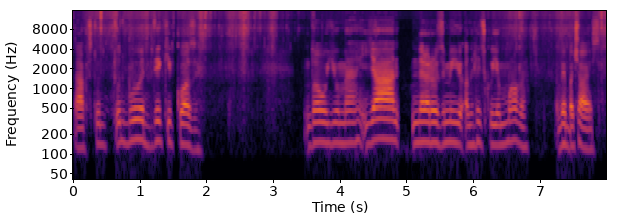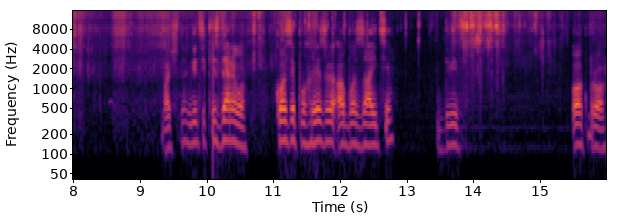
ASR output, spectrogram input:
Так, тут, тут були дикі кози. Доуюме. Я не розумію англійської мови. Вибачаюсь. Бачите? Дивіться, якесь дерево. Кози погризли або зайці. Дивіться. Ок, бро.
